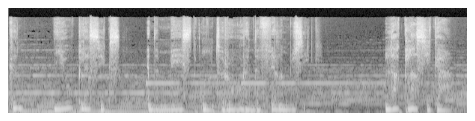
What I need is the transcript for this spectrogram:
klassieken, new classics en de meest ontroerende filmmuziek. La Classica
